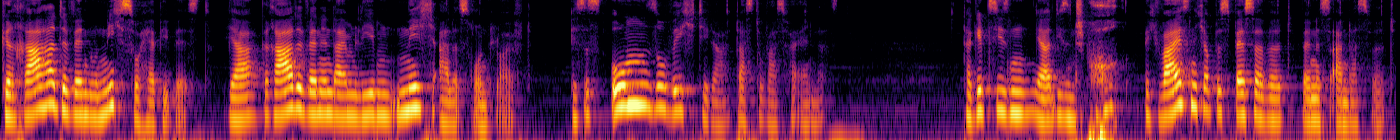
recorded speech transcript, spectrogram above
gerade wenn du nicht so happy bist, ja, gerade wenn in deinem Leben nicht alles rund läuft, ist es umso wichtiger, dass du was veränderst. Da gibt es diesen, ja, diesen Spruch, ich weiß nicht, ob es besser wird, wenn es anders wird.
